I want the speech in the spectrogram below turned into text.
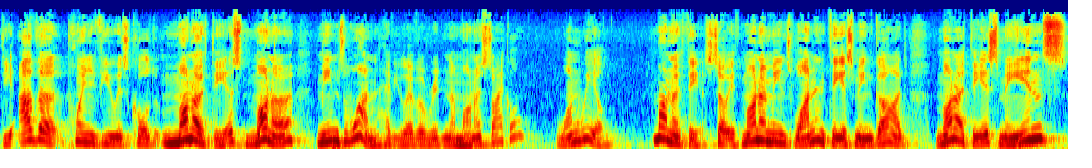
the other point of view is called monotheist. Mono means one. Have you ever ridden a monocycle? One wheel. Monotheist. So if mono means one and theist means God, monotheist means.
